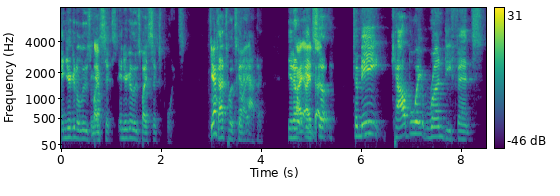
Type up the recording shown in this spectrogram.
and you're going to lose by yeah. six, and you're going to lose by six points. Yeah, that's what's going to happen. You know, I, I, so to me, Cowboy run defense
